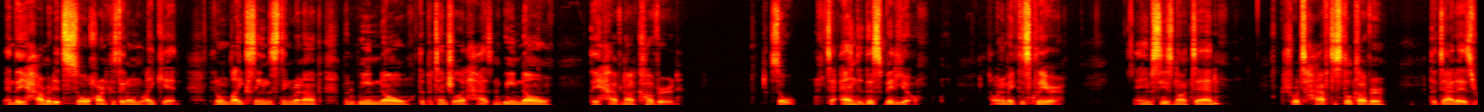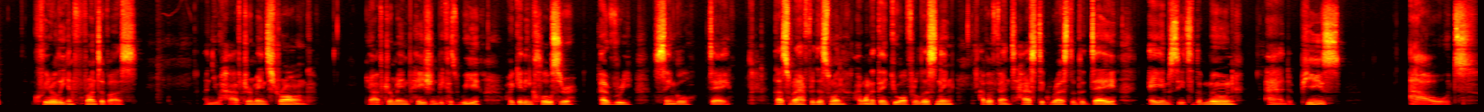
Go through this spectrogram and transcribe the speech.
And they hammered it so hard because they don't like it. They don't like seeing this thing run up. But we know the potential it has, and we know they have not covered. So, to end this video, I want to make this clear AMC is not dead. Shorts have to still cover. The data is clearly in front of us. And you have to remain strong. You have to remain patient because we are getting closer every single day. That's what I have for this one. I want to thank you all for listening. Have a fantastic rest of the day. AMC to the moon and peace out.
